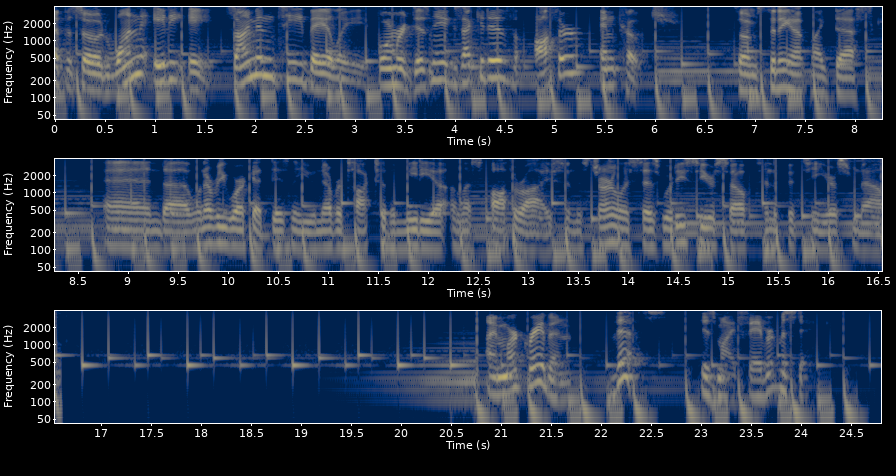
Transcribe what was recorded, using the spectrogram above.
Episode 188 Simon T. Bailey, former Disney executive, author, and coach. So I'm sitting at my desk, and uh, whenever you work at Disney, you never talk to the media unless authorized. And this journalist says, Where do you see yourself 10 to 15 years from now? I'm Mark Graban. This is my favorite mistake.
